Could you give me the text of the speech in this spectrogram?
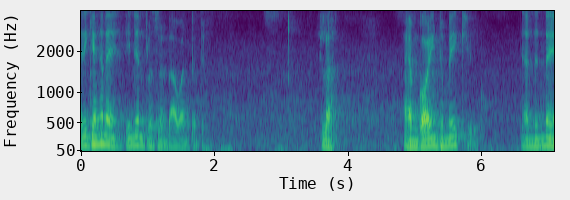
എനിക്കെങ്ങനെ ഇന്ത്യൻ പ്രസിഡന്റ് ആവാൻ പറ്റും? ഇല്ല I'm going to make you ഞാൻ നിന്നെ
